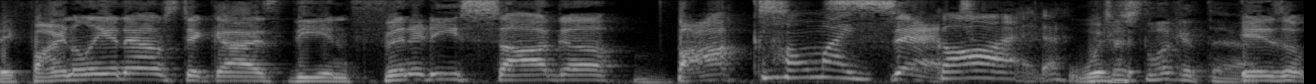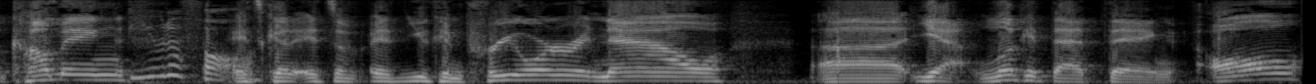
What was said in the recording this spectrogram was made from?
they finally announced it, guys. The Infinity Saga box. Oh my set God. with- Just look at that. Is coming. Beautiful. It's gonna. It's a. It, you can pre-order it now. Uh, yeah, look at that thing. All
